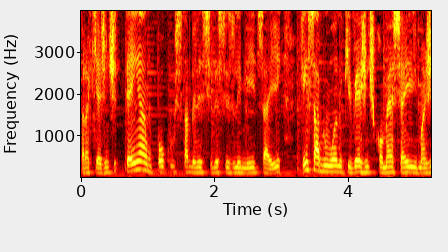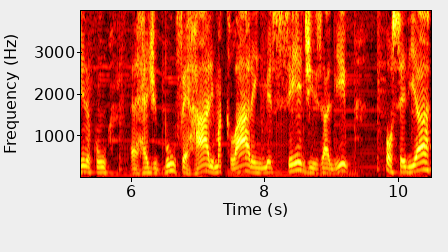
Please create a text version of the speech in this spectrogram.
para que a gente tenha um pouco estabelecido esses limites aí. Quem sabe um ano que vem a gente comece aí, imagina, com é, Red Bull, Ferrari, McLaren, Mercedes ali. Pô, seria.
